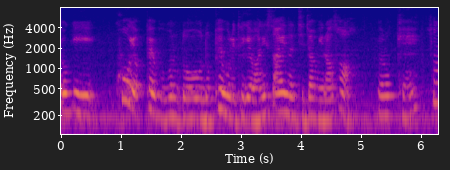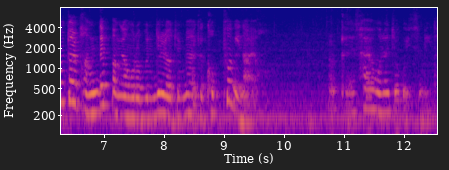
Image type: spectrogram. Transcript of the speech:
여기 코 옆에 부분도 노폐물이 되게 많이 쌓이는 지점이라서 이렇게 솜털 반대 방향으로 문질러주면 이렇게 거품이 나요. 이렇게 사용을 해주고 있습니다.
